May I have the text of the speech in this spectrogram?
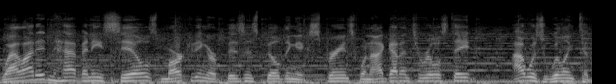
While I didn't have any sales, marketing, or business building experience when I got into real estate, I was willing to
